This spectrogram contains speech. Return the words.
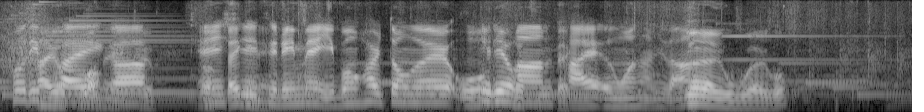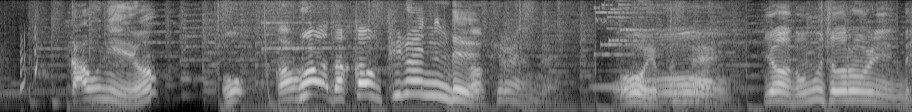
Spotify가 네, 그, 그 NCT. DREAM의 이번 활동을 온 마음. 다해 응원합니다. 야 이거 뭐야 이거? 가운이에요? 와, 나 가운 필요했는데. 아 필요했는데. 오 예쁜데. 야 너무 잘 어울리는데?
